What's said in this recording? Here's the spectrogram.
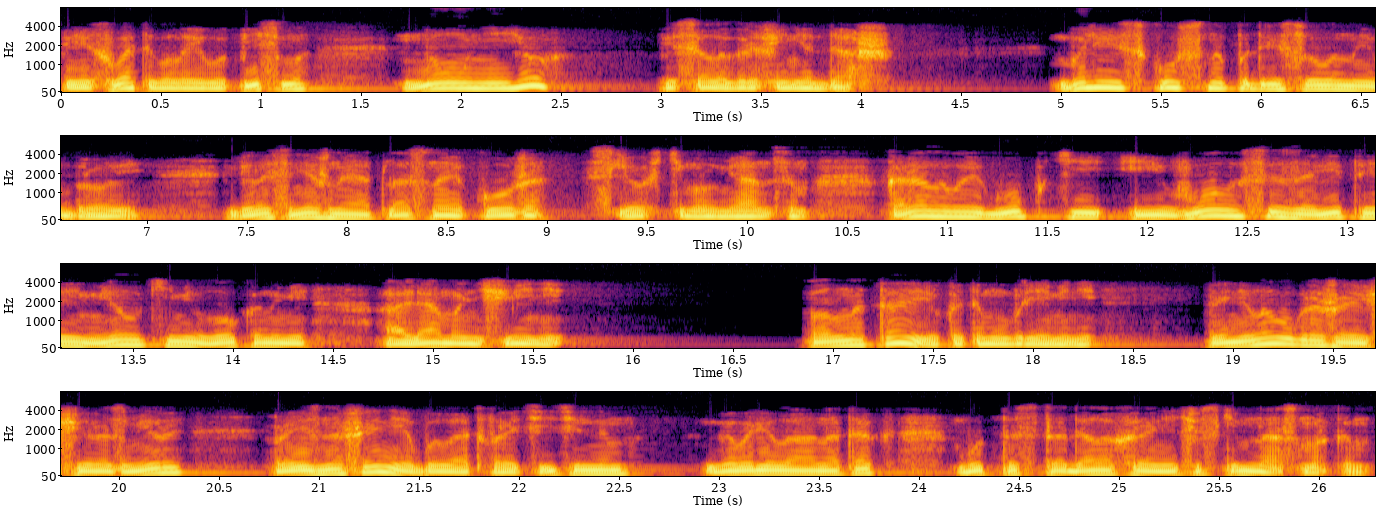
перехватывала его письма, но у нее, писала графиня Даш, были искусно подрисованные брови, белоснежная атласная кожа с легким румянцем, коралловые губки и волосы, завитые мелкими локонами а-ля Манчини. Полнота ее к этому времени приняла угрожающие размеры, Произношение было отвратительным, говорила она так, будто страдала хроническим насморком.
